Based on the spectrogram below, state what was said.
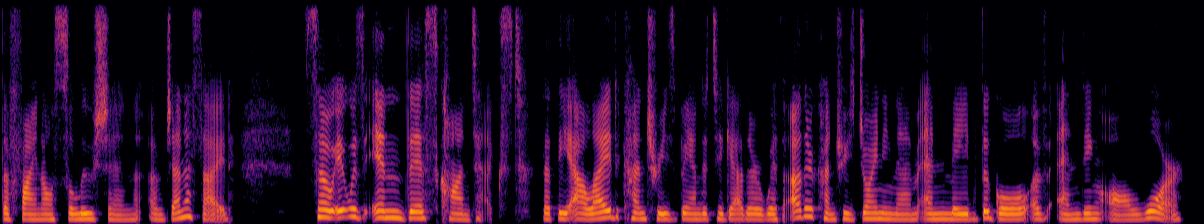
the final solution of genocide. So it was in this context that the Allied countries banded together with other countries joining them and made the goal of ending all war.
